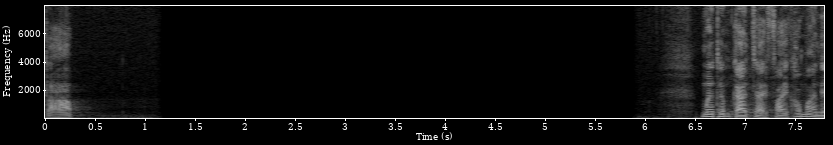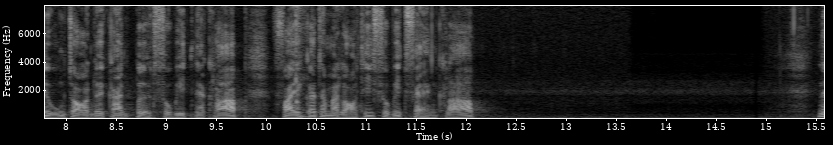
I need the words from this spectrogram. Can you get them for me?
ครับ เมื่อทำการจ่ายไฟเข้ามาในวงจรโดยการเปิดสวิตช์นะครับ ไฟก็จะมารอที่สวิตช์แสงครับใน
